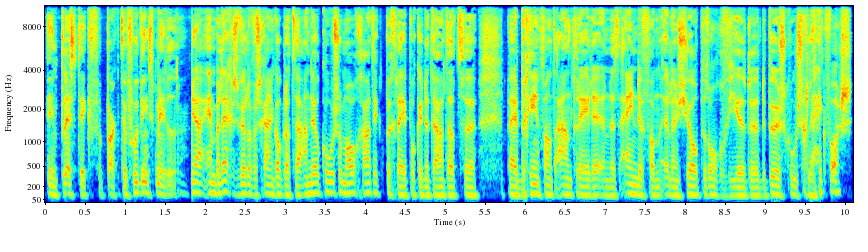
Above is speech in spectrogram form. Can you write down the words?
in plastic verpakte voedingsmiddelen. Ja, en beleggers willen waarschijnlijk ook dat de aandeelkoers omhoog gaat. Ik begreep ook inderdaad dat uh, bij het begin van het aantreden en het einde van Ellen Joop... dat ongeveer de, de, beurskoers gelijk was.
